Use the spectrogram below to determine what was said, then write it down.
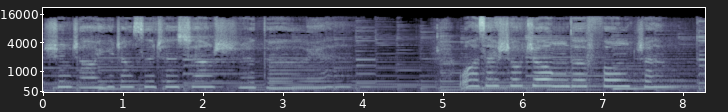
寻找一张似曾相识的脸。握在手中的风筝断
